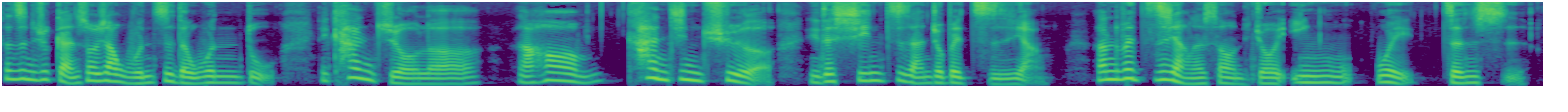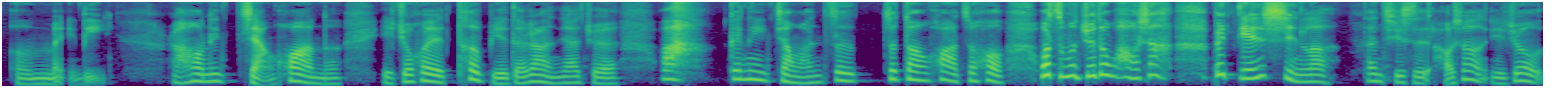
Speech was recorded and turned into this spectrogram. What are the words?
甚至你去感受一下文字的温度。你看久了，然后看进去了，你的心自然就被滋养。当你被滋养的时候，你就会因为真实而美丽。然后你讲话呢，也就会特别的让人家觉得哇。跟你讲完这这段话之后，我怎么觉得我好像 被点醒了？但其实好像也就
